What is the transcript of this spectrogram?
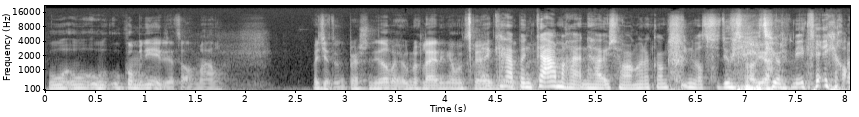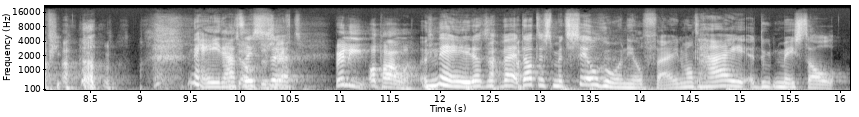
Hoe, hoe, combineer je dat allemaal? Want je hebt ook personeel waar je ook nog leiding aan moet geven. ik heb En, een camera in huis hangen, dan kan ik zien wat ze doen. ja. Natuurlijk niet, nee, grapje. nee, dat is... zegt, Billy, ophouden! Nee, dat, dat is met Sil gewoon heel fijn. Want Ja. hij doet meestal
